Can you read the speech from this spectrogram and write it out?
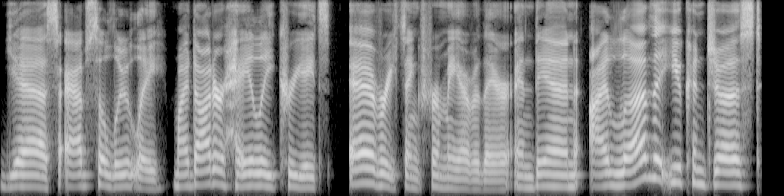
Yes, absolutely. My daughter Haley creates everything for me over there. And then I love that you can just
